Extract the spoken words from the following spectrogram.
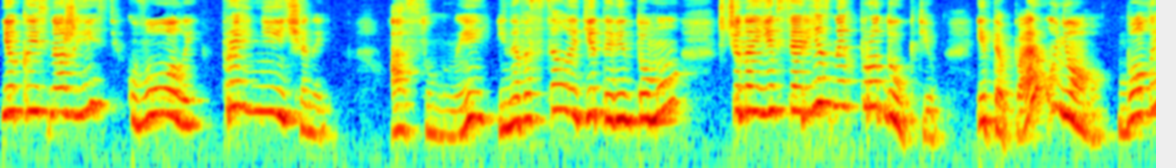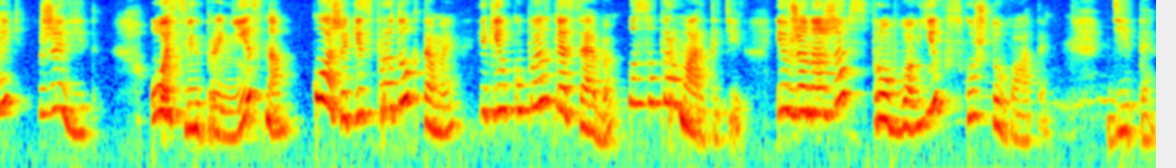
якийсь наш гість кволий, пригнічений. А сумний і невеселий діти він тому, що наївся різних продуктів, і тепер у нього болить живіт. Ось він приніс нам кошик із продуктами, які купив для себе у супермаркеті, і вже, на жаль, спробував їх скуштувати. Діти,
